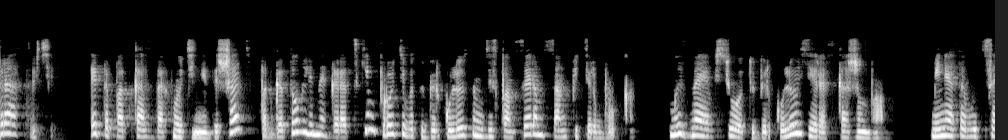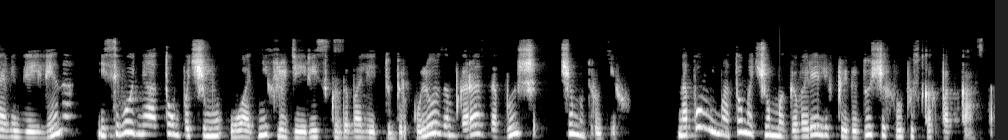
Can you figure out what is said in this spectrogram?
Здравствуйте! Это подкаст «Вдохнуть и не дышать», подготовленный городским противотуберкулезным диспансером Санкт-Петербурга. Мы знаем все о туберкулезе и расскажем вам. Меня зовут Савина Елена, и сегодня о том, почему у одних людей риск заболеть туберкулезом гораздо выше, чем у других. Напомним о том, о чем мы говорили в предыдущих выпусках подкаста.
